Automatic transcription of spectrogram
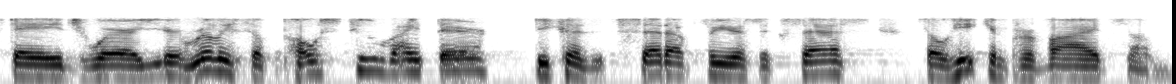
stage where you're really supposed to right there because it's set up for your success. So he can provide some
